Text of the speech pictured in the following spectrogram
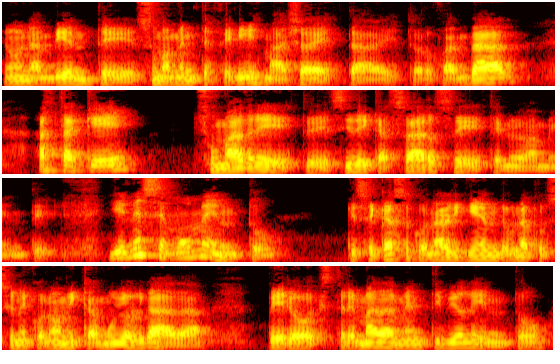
un ambiente sumamente feliz, más allá de esta orfandad, hasta que su madre este, decide casarse este, nuevamente. Y en ese momento que se casa con alguien de una posición económica muy holgada, pero extremadamente violento,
